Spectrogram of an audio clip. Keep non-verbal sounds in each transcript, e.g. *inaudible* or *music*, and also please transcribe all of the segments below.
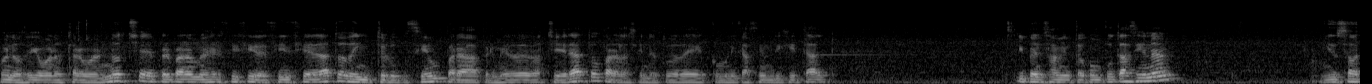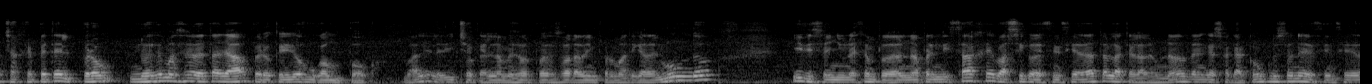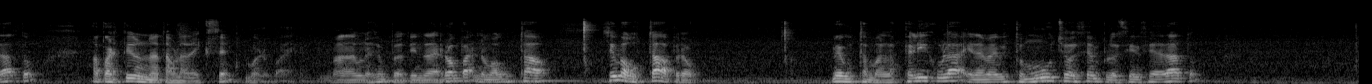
Buenos días, buenas tardes, buenas noches. He preparado un ejercicio de ciencia de datos de introducción para primero de bachillerato, para la asignatura de comunicación digital y pensamiento computacional. Y usado ChatGPT, el PROM. No es demasiado detallado, pero he querido jugar un poco. ¿vale? Le he dicho que es la mejor profesora de informática del mundo y diseño un ejemplo de un aprendizaje básico de ciencia de datos en la que el alumnado tenga que sacar conclusiones de ciencia de datos a partir de una tabla de Excel. Bueno, pues me ha dado un ejemplo de tienda de ropa, no me ha gustado. Sí me ha gustado, pero me gustan más las películas y además he visto muchos ejemplos de ciencia de datos.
